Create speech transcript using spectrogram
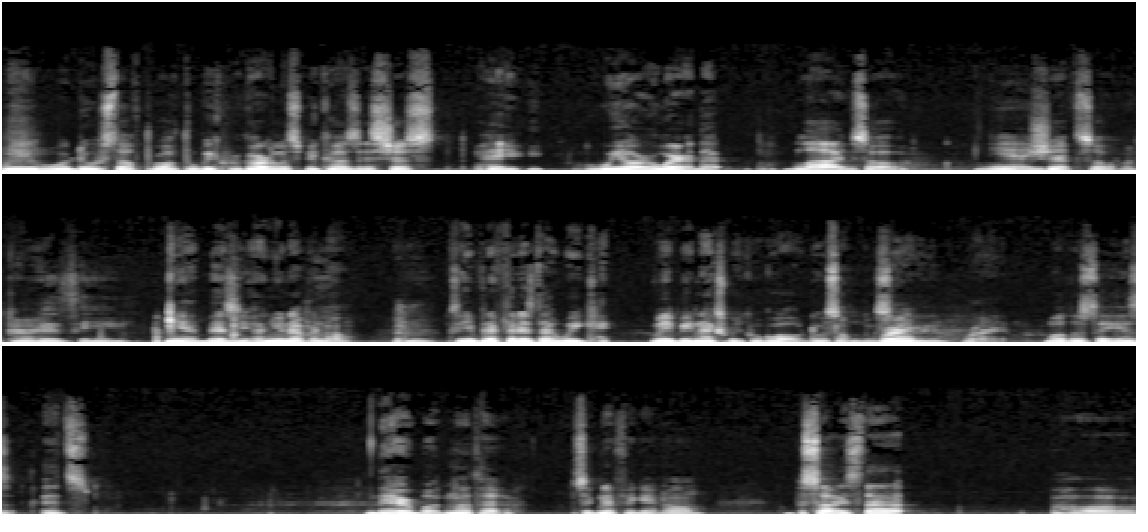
we will do stuff throughout the week regardless because it's just hey we are aware that lives are Yeah. you- shift so Okay. Busy. yeah busy and you never know 'Cause even if it is that week maybe next week we'll go out and do something so Right. Right. Right. mother's day is it's there but not that significant um besides that uh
